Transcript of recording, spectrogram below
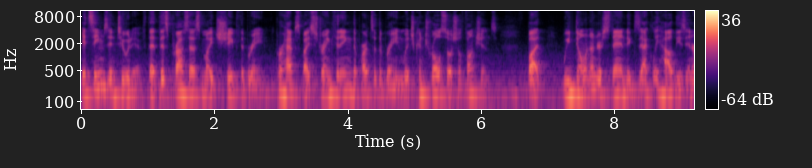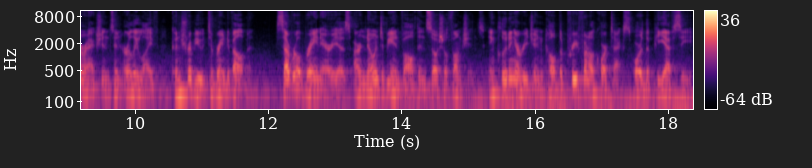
It seems intuitive that this process might shape the brain, perhaps by strengthening the parts of the brain which control social functions. But we don't understand exactly how these interactions in early life contribute to brain development. Several brain areas are known to be involved in social functions, including a region called the prefrontal cortex, or the PFC.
